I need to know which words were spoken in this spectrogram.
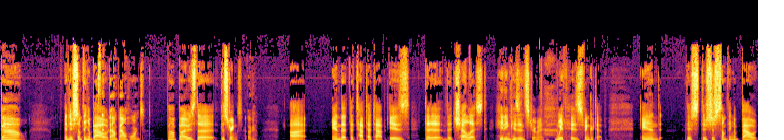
bow and there's something about bow bow horns? bow bow is the the strings. Okay. Uh, and that the tap tap tap is the the cellist hitting his instrument with his fingertip. And there's there's just something about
